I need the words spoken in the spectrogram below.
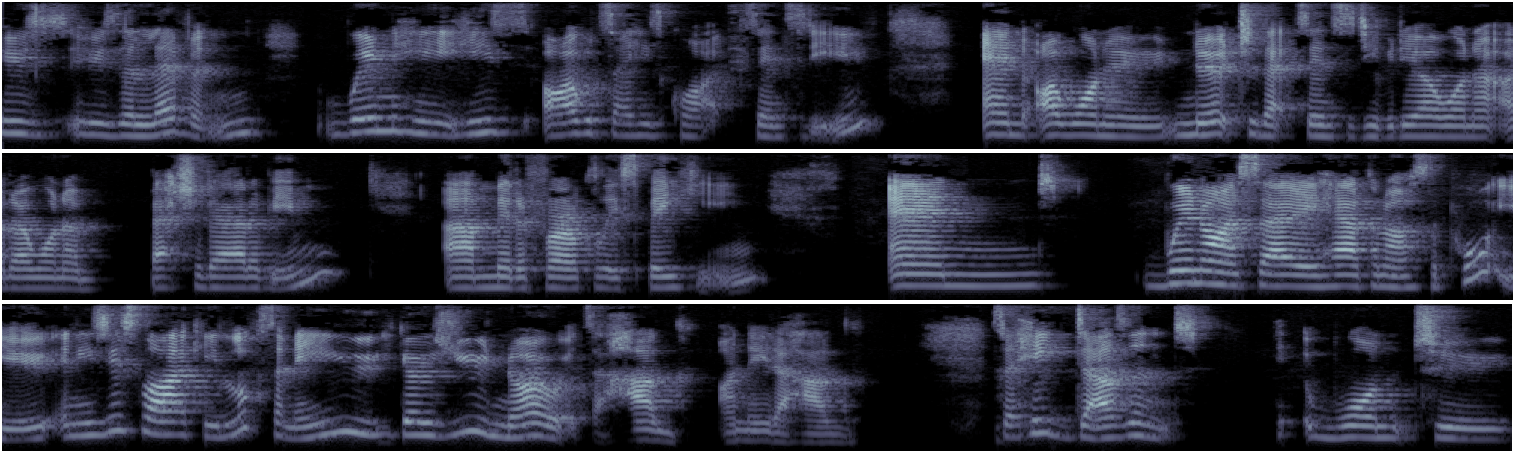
who's who's eleven, when he he's I would say he's quite sensitive, and I want to nurture that sensitivity. I want to I don't want to bash it out of him, um, metaphorically speaking. And when I say, "How can I support you?" and he's just like he looks at me, he goes, "You know, it's a hug. I need a hug." So he doesn't want to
